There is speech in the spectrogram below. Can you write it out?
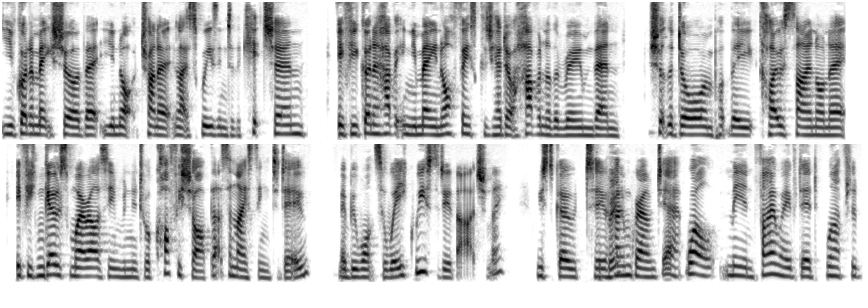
You've got to make sure that you're not trying to like squeeze into the kitchen. If you're going to have it in your main office because you don't have another room, then shut the door and put the close sign on it. If you can go somewhere else, even into a coffee shop, that's a nice thing to do. Maybe once a week. We used to do that actually. We used to go to okay. home ground. Yeah. Well, me and Firewave did. We'll have to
